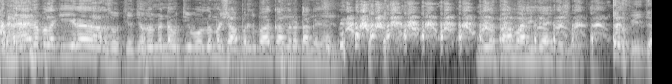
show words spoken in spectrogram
ਤੇ ਮੈਂ ਨਾ ਭਲਾ ਕੀ ਇਹਦਾ ਹਾਲ ਸੋਚਿਆ ਜਦੋਂ ਮੈਂ ਨਾ ਉੱਚੀ ਬੋਲਦਾ ਮੈਂ ਛਾਪਰ 'ਚ ਕੇ ਕੰਧ ਨਾਲ ਟੰਗ ਜਾਂਦਾ ਮੈਂ ਲੱਤਾਂ ਮਾਰੀ ਜਾਏ ਤੇ ਤੜਫੀ ਜਾ।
